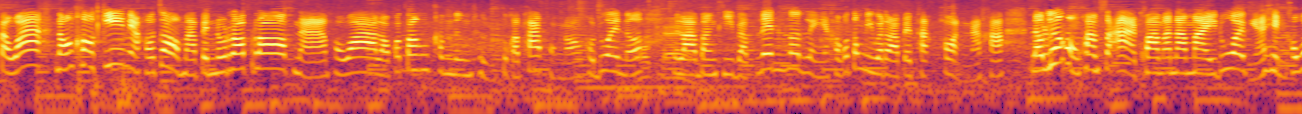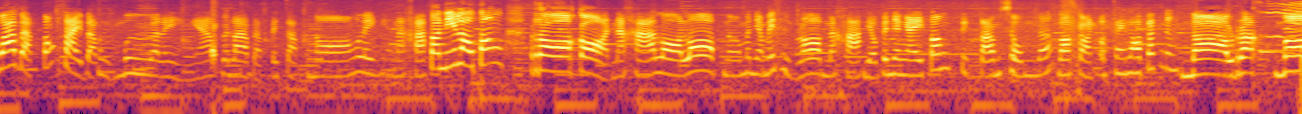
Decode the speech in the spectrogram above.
แต่ว่าน้องคอกี้เนี่ยเขาจะออกมาเป็นรอบๆนะ เพราะว่าเราก็ต้องคำนึงถึงสุขภาพของน้องเขาด้วยเนอะโอเคเวลาบางทีแบบเล่นเล่นอะไรเงี้ยเขาก็ต้องมีเวลาไปพักผ่อนนะคะแล้วเรื่องของความสะอาดความอนามัยด้วยอย่างเงี้ยเห็นเขาว่าแบบต้องใส่แบบถุงมืออะไรอย่างเงี้ยเวลาแบบไปจับน้องอะไรอย่างเงี้ยนะคะ ตอนนี้เราต้องรอก่อนนะคะ รอรอบเนอะมันยังไม่ถึงรอบนะคะ เดี๋ยวเป็นยังไงต้องติดตามชมนะรอก่อนอดใจรอแป๊บนึงน่ารักมา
